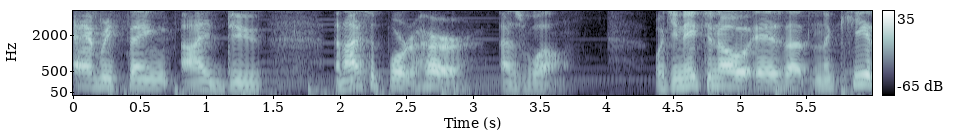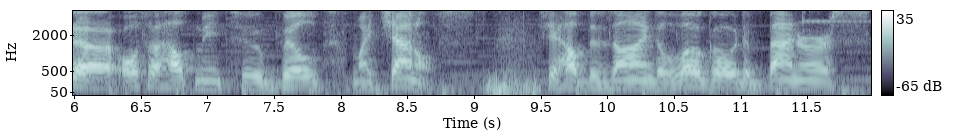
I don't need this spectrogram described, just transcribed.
everything I do, and I support her as well. What you need to know is that Nikita also helped me to build my channels. She helped design the logo, the banners,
